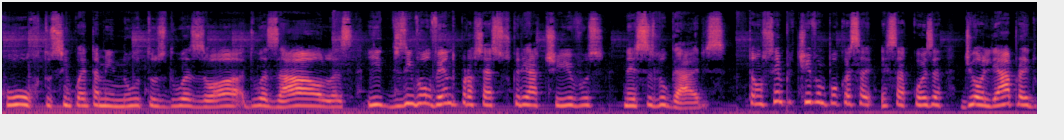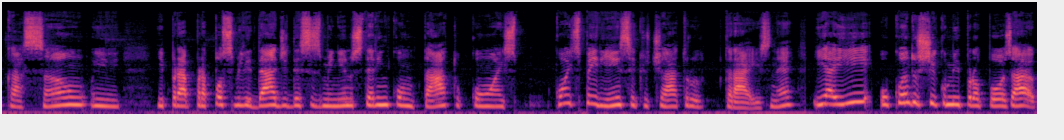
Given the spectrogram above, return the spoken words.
curtos, 50 minutos, duas, duas aulas e desenvolvendo processos criativos nesses lugares. Então sempre tive um pouco essa, essa coisa de olhar para a educação e, e para a possibilidade desses meninos terem contato com a, com a experiência que o teatro traz, né? E aí, o, quando o Chico me propôs a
